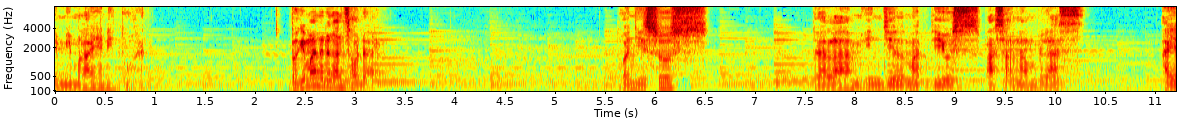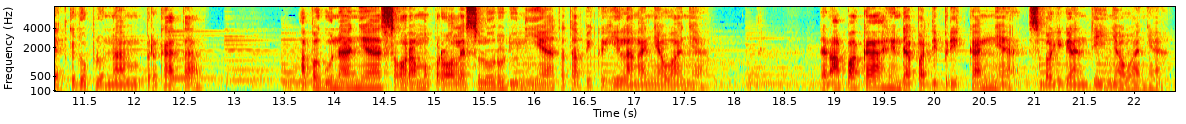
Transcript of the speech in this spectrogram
demi melayani Tuhan. Bagaimana dengan saudara? Tuhan Yesus dalam Injil Matius pasal 16 ayat ke-26 berkata, Apa gunanya seorang memperoleh seluruh dunia tetapi kehilangan nyawanya? Dan apakah yang dapat diberikannya sebagai ganti nyawanya?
